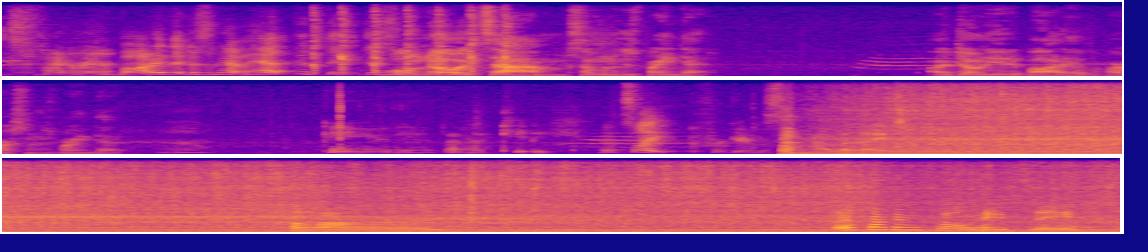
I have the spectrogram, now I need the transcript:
find a random body that doesn't have a head. That, that doesn't- Well, no, it's um someone who's brain dead. I donate a donated body of a person who's brain dead. Can you hear that? That's a kitty. It's like freaking have a night. Hold on. My fucking phone hates me.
